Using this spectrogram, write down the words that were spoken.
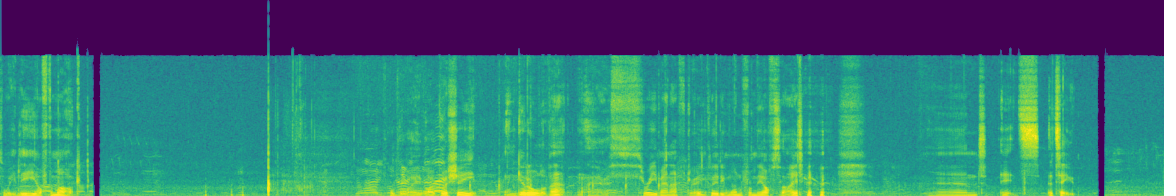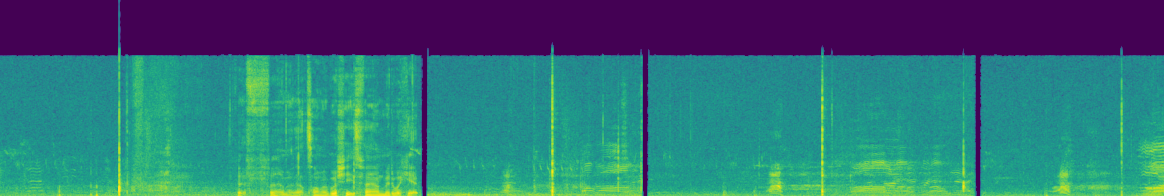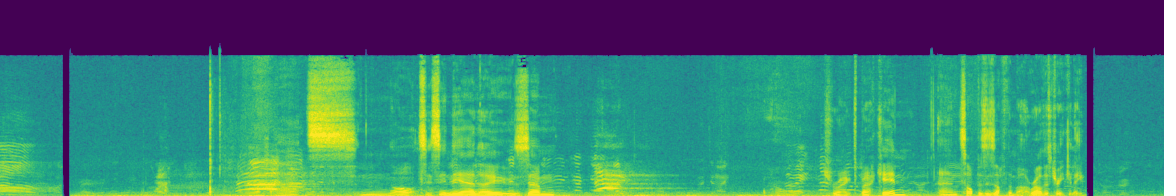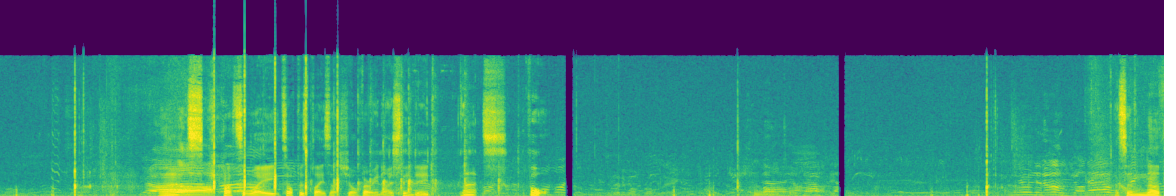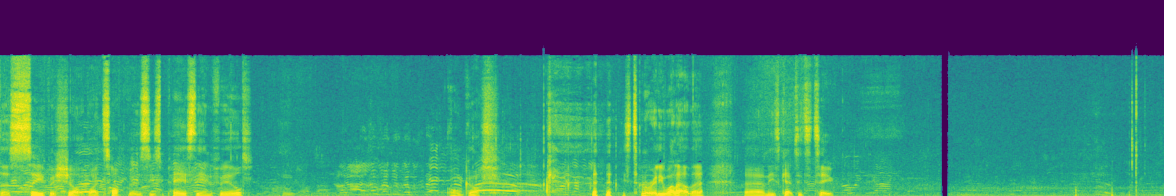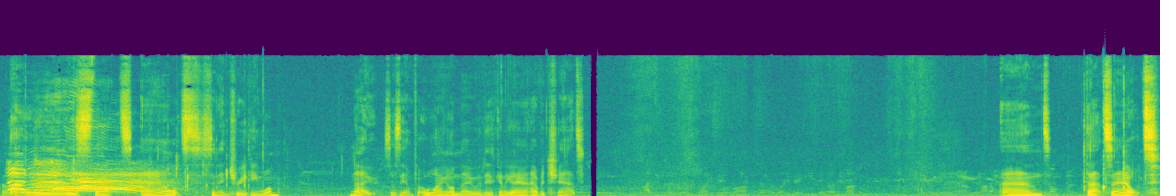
It's Wheatley off the mark. Pulled away by Bushy. And get all of that. There are three men after it, including one from the offside. and it's a two. A bit firmer that time of Bushy. It's found mid wicket. That's not. It's in the air though. It was um, well, dragged back in, and Toppers is off the mark rather streakily. That's cut away. Toppers plays that shot very nicely indeed. That's four. That's another super shot by Toppers. He's pierced the infield. Oh gosh. he's done really well out there. And he's kept it to two. Oh, is that out? It's an intriguing one. No, says the umpire. Oh, hang on, no, they're going to go and have a chat. And that's out.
